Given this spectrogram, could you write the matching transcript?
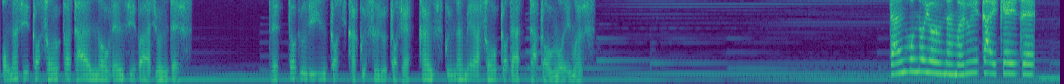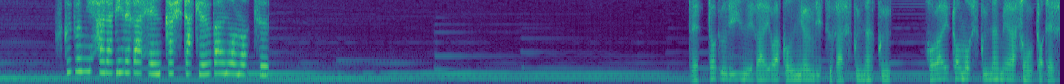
同じ塗装パターンのオレンジバージョンです。レッドグリーンと比較すると若干少なめアソートだったと思います。団子のような丸い体型で、腹部に腹びれが変化した吸盤を持つ。レッドグリーン以外は混入率が少なく、ホワイトも少なめアソートです。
